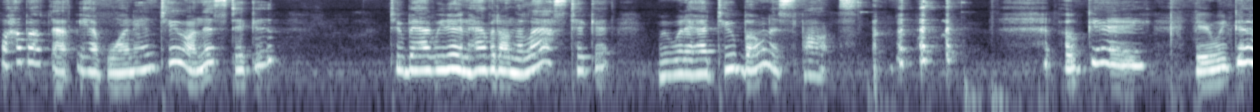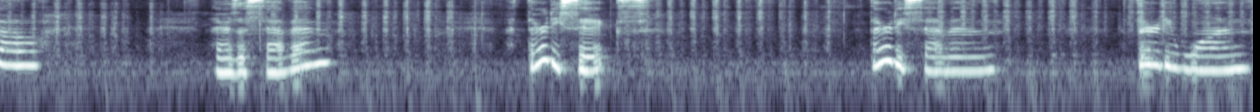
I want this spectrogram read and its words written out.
Well, how about that? We have 1 and 2 on this ticket. Too bad we didn't have it on the last ticket. We would have had two bonus spots. okay, here we go. There's a 7, a 36, 37, 31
